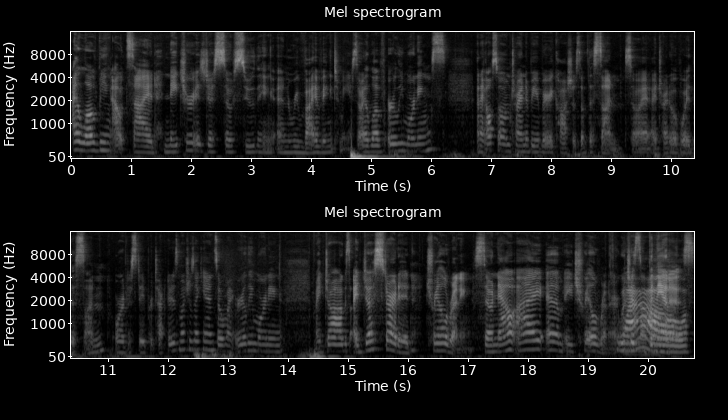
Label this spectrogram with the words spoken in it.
I love being outside. Nature is just so soothing and reviving to me. So I love early mornings. And I also am trying to be very cautious of the sun. So I, I try to avoid the sun or to stay protected as much as I can. So my early morning, my jogs, I just started trail running. So now I am a trail runner, which Wow. is bananas.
